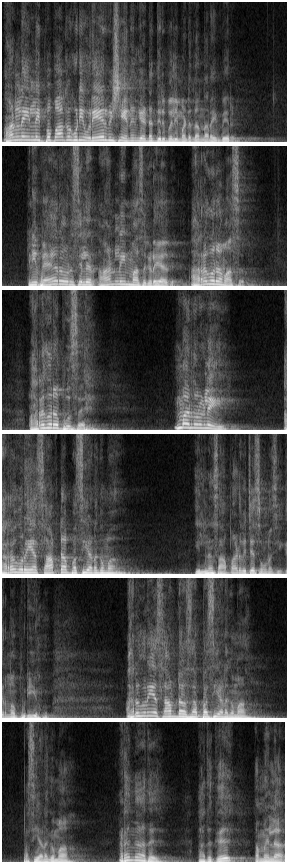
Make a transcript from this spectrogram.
ஆன்லைனில் இப்போ பார்க்கக்கூடிய ஒரே ஒரு விஷயம் என்னன்னு கேட்டால் திருப்பலி மட்டும்தான் நிறைய பேர். இனி வேற ஒரு சிலர் ஆன்லைன் மாசம் கிடையாது. அரகுர மாசம் அரகுர பூசை. இருந்தவர்களே அறகுறையாக சாப்பிட்டா பசி அடங்குமா? இல்லை சாப்பாடு வச்சே சொல்லணும் சீக்கிரமாக புரியும். அறகுறையாக சாப்பிட்டா சா- பசி அடங்குமா? பசி அடங்குமா? அடங்காது. அதுக்கு நம்ம எல்லாம்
